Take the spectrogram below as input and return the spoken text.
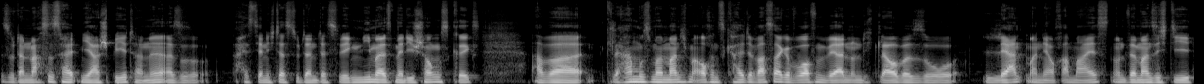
so dann machst du es halt ein Jahr später, ne? Also heißt ja nicht, dass du dann deswegen niemals mehr die Chance kriegst. Aber klar muss man manchmal auch ins kalte Wasser geworfen werden und ich glaube, so lernt man ja auch am meisten. Und wenn man sich die,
